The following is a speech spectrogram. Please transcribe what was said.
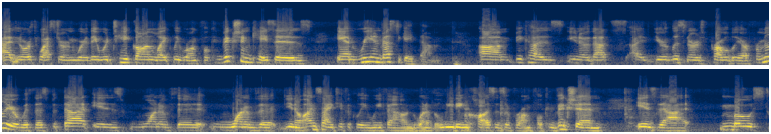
at Northwestern, where they would take on likely wrongful conviction cases and reinvestigate them. Um, because you know that's I, your listeners probably are familiar with this, but that is one of the one of the you know unscientifically we found one of the leading causes of wrongful conviction is that most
